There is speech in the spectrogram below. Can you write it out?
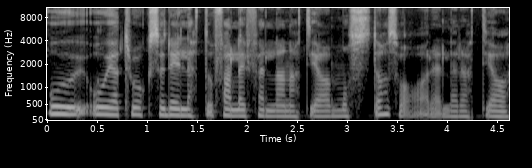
och, och jag tror också det är lätt att falla i fällan att jag måste ha svar eller att jag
